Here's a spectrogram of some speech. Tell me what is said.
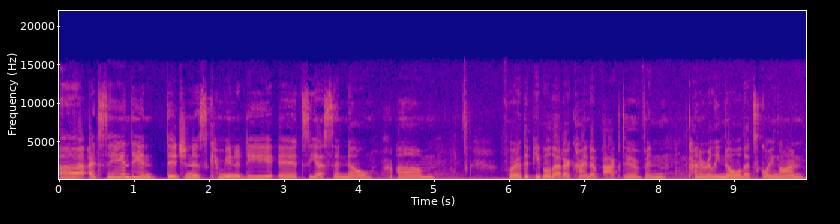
uh, I'd say in the indigenous community, it's yes and no. Um, for the people that are kind of active and kind of really know what's going on,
